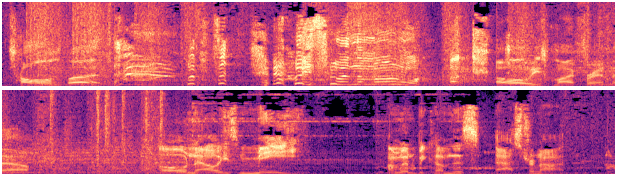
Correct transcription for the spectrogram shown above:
He's hauling butt. now he's doing the moonwalk. Oh, he's my friend now. Oh, now he's me. I'm gonna become this astronaut. All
